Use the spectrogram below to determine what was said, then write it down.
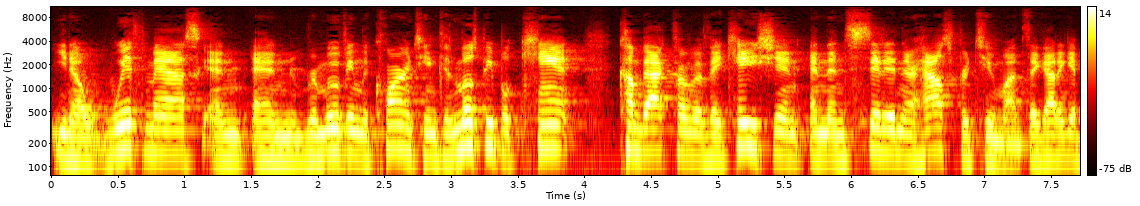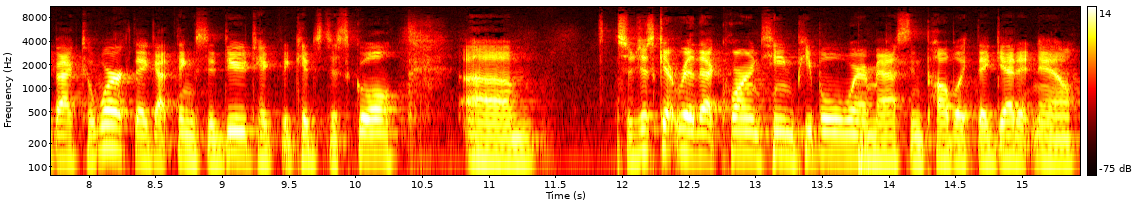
you know, with masks and and removing the quarantine, because most people can't come back from a vacation and then sit in their house for two months. They got to get back to work. They got things to do. Take the kids to school. Um, so just get rid of that quarantine. People wear masks in public. They get it now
